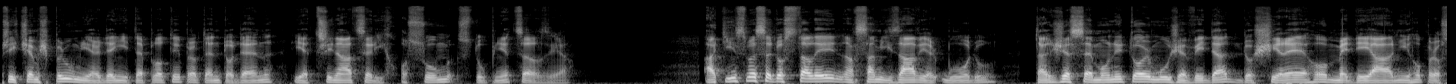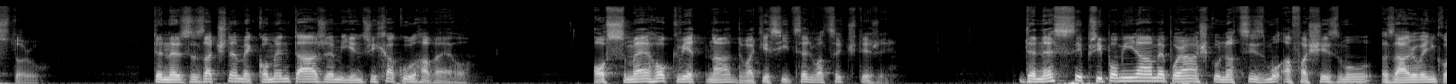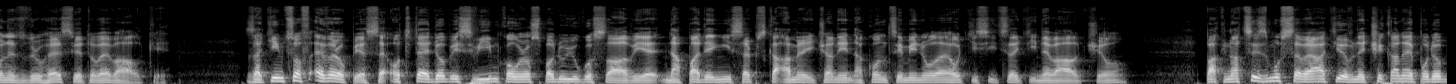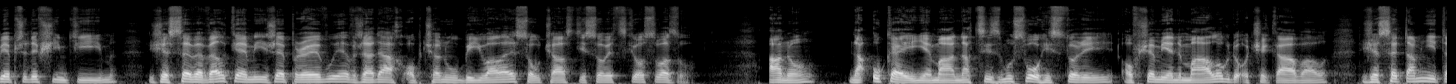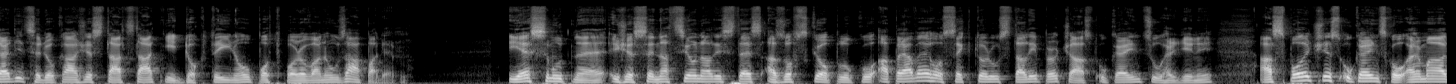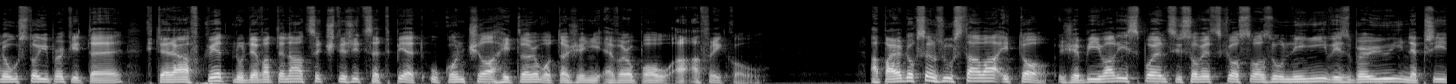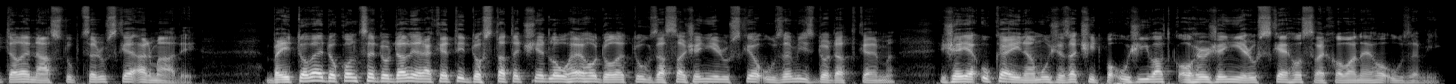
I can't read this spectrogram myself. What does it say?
Přičemž průměr denní teploty pro tento den je 13,8 stupně Celsia. A tím jsme se dostali na samý závěr úvodu, takže se monitor může vydat do širého mediálního prostoru. Dnes začneme komentářem Jindřicha Kulhavého. 8. května 2024 dnes si připomínáme porážku nacismu a fašismu, zároveň konec druhé světové války. Zatímco v Evropě se od té doby s výjimkou rozpadu Jugoslávie napadení Srbska Američany na konci minulého tisíciletí neválčilo, pak nacismus se vrátil v nečekané podobě především tím, že se ve velké míře projevuje v řadách občanů bývalé součásti Sovětského svazu. Ano, na Ukrajině má nacismus svou historii, ovšem jen málo kdo očekával, že se tamní tradice dokáže stát státní doktrínou podporovanou Západem. Je smutné, že se nacionalisté z Azovského pluku a pravého sektoru stali pro část Ukrajinců hrdiny a společně s ukrajinskou armádou stojí proti té, která v květnu 1945 ukončila Hitlerovo tažení Evropou a Afrikou. A paradoxem zůstává i to, že bývalí spojenci Sovětského svazu nyní vyzbrojují nepřítele nástupce ruské armády. Britové dokonce dodali rakety dostatečně dlouhého doletu k zasažení ruského území s dodatkem, že je Ukrajina může začít používat k ohrožení ruského svrchovaného území.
